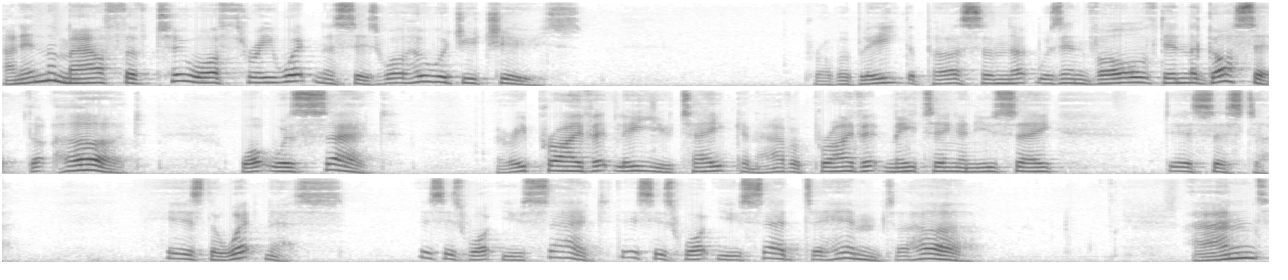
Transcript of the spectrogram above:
And in the mouth of two or three witnesses, well, who would you choose? Probably the person that was involved in the gossip, that heard what was said. Very privately, you take and have a private meeting and you say, Dear sister, here's the witness. This is what you said. This is what you said to him, to her. And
